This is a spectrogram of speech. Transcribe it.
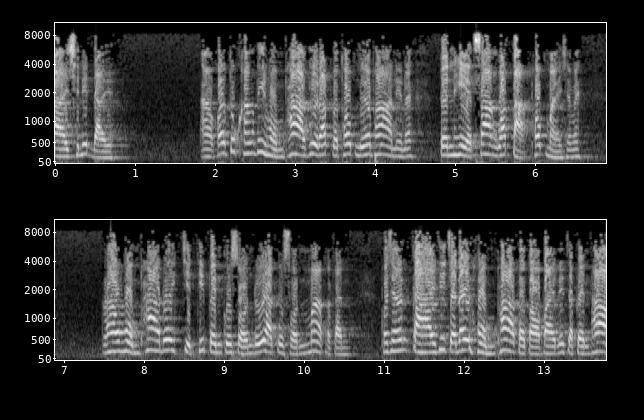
กายชนิดใด อ้าวก็ทุกครั้งที่ห่มผ้าที่รับกระทบเนื้อผ้าเนี่ยนะเป็นเหตุสร้างวัตตะพบใหม่ใช่ไหมเราห่มผ้าด้วยจิตที่เป็นกุศลหรืออกุศลมากกว่ากัน เพราะฉะนั้นกายที่จะได้ห่มผ้าต่อๆไปนี่จะเป็นผ้า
